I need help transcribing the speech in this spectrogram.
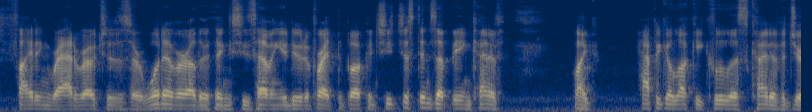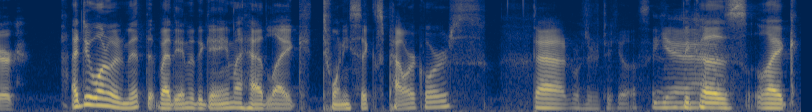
fighting rad roaches or whatever other things she's having you do to write the book, and she just ends up being kind of like happy-go-lucky, clueless, kind of a jerk. I do want to admit that by the end of the game, I had like 26 power cores That was ridiculous. Yeah, because like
